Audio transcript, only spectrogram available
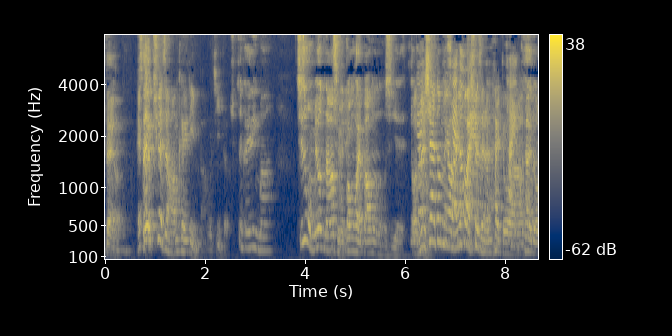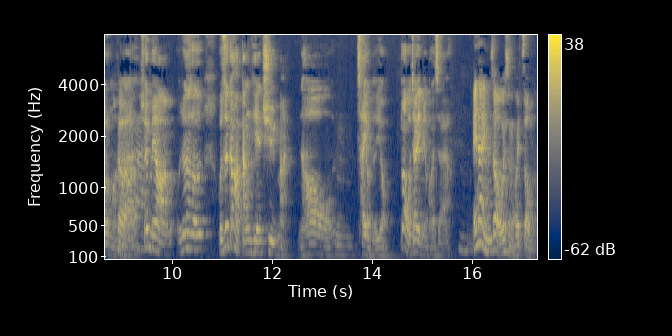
对，欸、所以确诊好像可以领吧？我记得。确诊可以领吗？其实我没有拿到什么关怀包那种东西耶，我们现在都没有，因为后来确诊人太多了，太多。了嘛，对吧？所以没有啊。我觉得那时候我是刚好当天去买，然后嗯才有的用，不然我家里没有快筛啊。哎，那你们知道我为什么会中吗？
